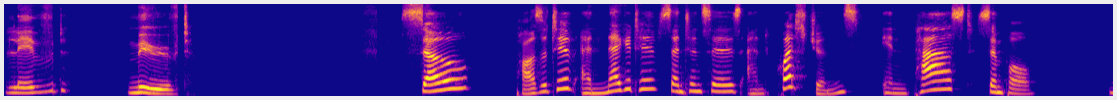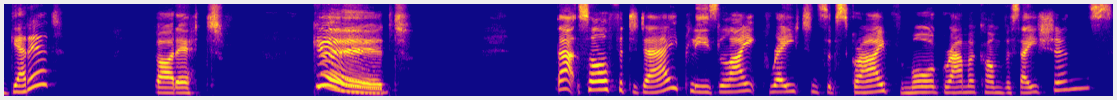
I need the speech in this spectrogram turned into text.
lived, moved. So, positive and negative sentences and questions in past simple. Get it? Got it. Good. That's all for today. Please like, rate, and subscribe for more grammar conversations.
